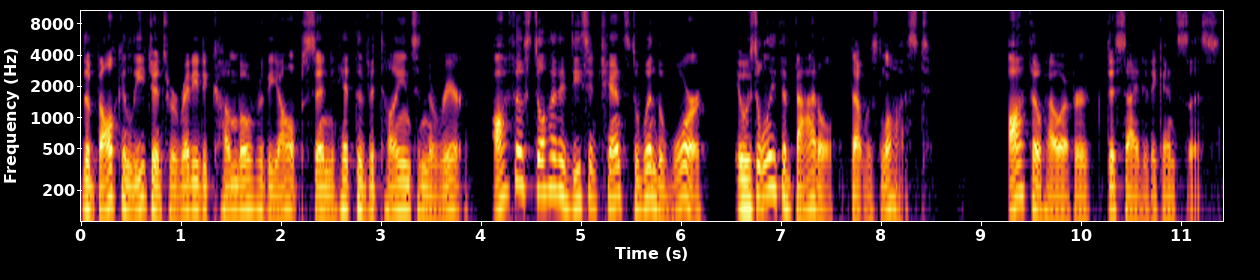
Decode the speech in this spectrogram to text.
The Balkan legions were ready to come over the Alps and hit the Vitellians in the rear. Otho still had a decent chance to win the war. It was only the battle that was lost. Otho, however, decided against this.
